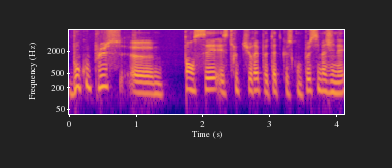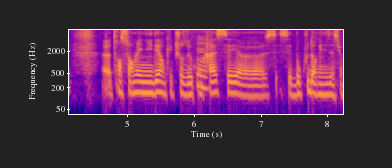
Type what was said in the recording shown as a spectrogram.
beaucoup plus pensé et structuré peut-être que ce qu'on peut s'imaginer. Transformer une idée en quelque chose de concret, c'est c'est beaucoup d'organisation.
